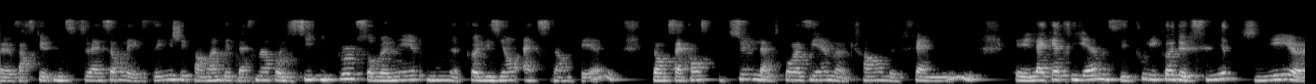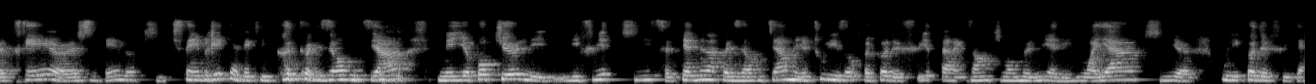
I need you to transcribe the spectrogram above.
Euh, parce qu'une situation l'exige et pendant le déplacement policier, il peut survenir une collision accidentelle. Donc, ça constitue la troisième grande famille. Et la quatrième, c'est tous les cas de fuite qui est euh, très, euh, je dirais, là, qui, qui s'imbrique avec les cas de collision routière, mais il n'y a pas que les, fuites qui se terminent en collision routière, mais il y a tous les autres cas de fuite, par exemple, qui vont mener à des noyades, qui, ou les cas de fuite à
